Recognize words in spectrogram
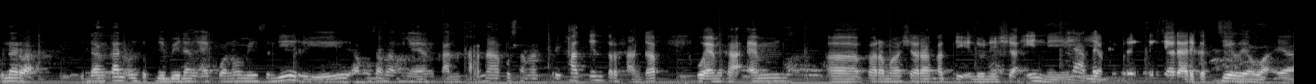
benar pak. Sedangkan untuk di bidang ekonomi sendiri aku sangat menyayangkan karena aku sangat prihatin terhadap UMKM uh, eh, para masyarakat di Indonesia ini ya, yang berintisnya dari kecil ya Wak ya.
